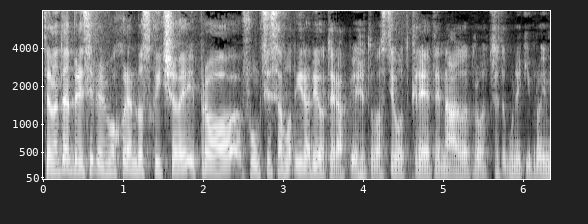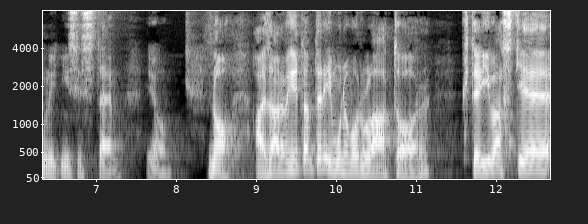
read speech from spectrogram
Tenhle ten princip je mimochodem dost klíčový i pro funkci samotné radioterapie, že to vlastně odkryje ten nádor pro, před imunitní pro imunitní systém. Jo. No, ale zároveň je tam ten imunomodulátor, který vlastně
